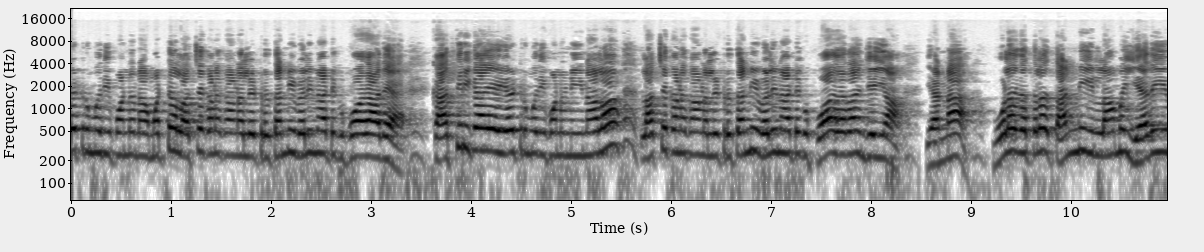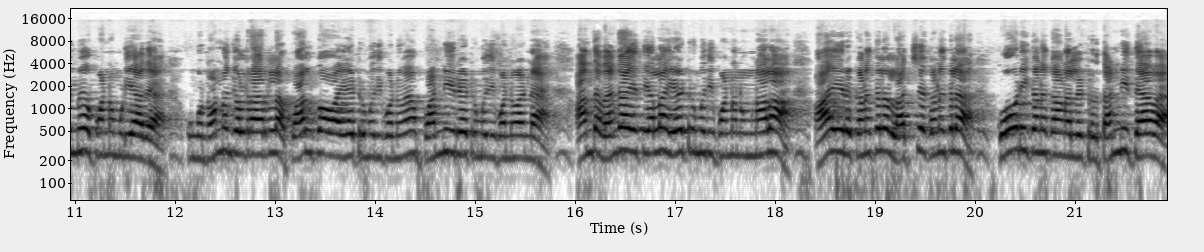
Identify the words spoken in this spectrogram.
ஏற்றுமதி பண்ணுனா மட்டும் லட்சக்கணக்கான லிட்டர் தண்ணி வெளிநாட்டுக்கு போகாத. கத்திரிக்காயை ஏற்றுமதி பண்ணினீங்கனாலும் லட்சக்கணக்கான லிட்டர் தண்ணி வெளிநாட்டுக்கு போக தான் செய்யும். ஏன்னா உலகத்தில் தண்ணி இல்லாமல் எதையுமே பண்ண முடியாது. உங்கள் நொண்ணம் சொல்கிறாருல பால்கோவா ஏற்றுமதி பண்ணுவேன் பன்னீர் ஏற்றுமதி பண்ணுவேன்னு. அந்த வெங்காயத்தை எல்லாம் ஏற்றுமதி பண்ணணும்னாலும் ஆயிரக்கணக்கில் லட்சக்கணக்கில் கோடிக்கணக்கான லிட்டர் தண்ணி தேவை.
